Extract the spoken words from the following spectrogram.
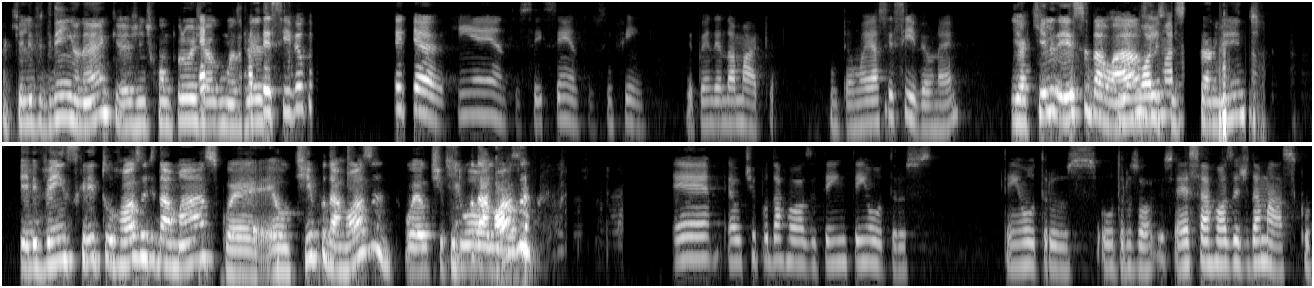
Aquele vidrinho, né, que a gente comprou já é, algumas vezes. Acessível que seria 500, 600, enfim, dependendo da marca. Então é acessível, né? E aquele, esse da Laszlo, especificamente, ele vem escrito rosa de damasco. É, é o tipo da rosa? Ou é o tipo, tipo do óleo? da rosa? É, é o tipo da rosa. Tem, tem outros. Tem outros, outros óleos. Essa rosa de damasco.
